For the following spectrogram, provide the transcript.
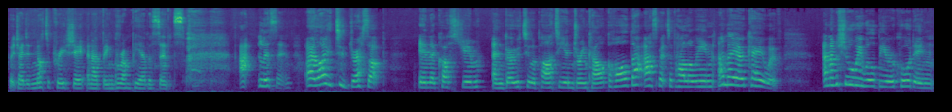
which I did not appreciate, and I've been grumpy ever since. I, listen, I like to dress up in a costume and go to a party and drink alcohol. That aspect of Halloween I'm a okay with. And I'm sure we will be recording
